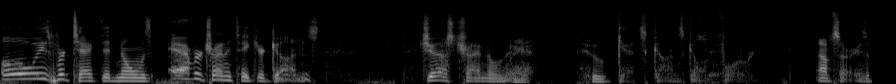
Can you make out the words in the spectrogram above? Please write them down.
always protected. No one was ever trying to take your guns. Just trying to limit who gets guns going forward. I'm sorry, as a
